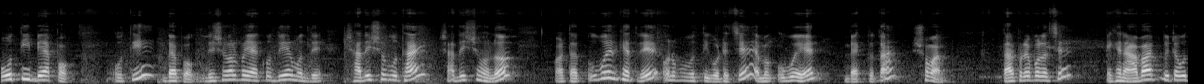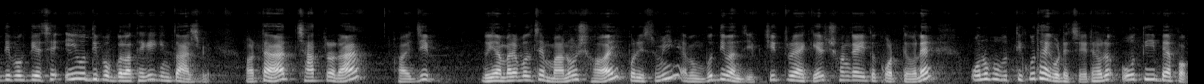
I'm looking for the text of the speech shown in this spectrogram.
অতি ব্যাপক অতি ব্যাপক। দৃশ্যকল্প এক ও দুইয়ের মধ্যে সাদৃশ্য কোথায়? সাদৃশ্য হলো, অর্থাৎ উভয়ের ক্ষেত্রে অনুপপত্তি ঘটেছে এবং উভয়ের ব্যক্ততা সমান। তারপরে বলেছে, এখানে আবার দুইটা উদ্দীপক দিয়েছে, এই উদ্দীপকগুলা থেকেই কিন্তু আসবে। অর্থাৎ ছাত্ররা হয় জীব। দুই নম্বরে বলছে, মানুষ হয় পরিশ্রমী এবং বুদ্ধিমান জীব। চিত্র একের সংজ্ঞায়িত করতে হলে অনুপপত্তি কোথায় ঘটেছে? এটা হলো অতি ব্যাপক।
